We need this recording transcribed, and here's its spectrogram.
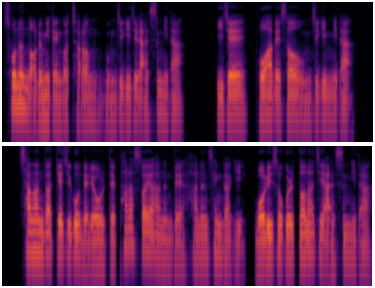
손은 얼음이 된 것처럼 움직이질 않습니다. 이제 보합에서 움직입니다. 상한가 깨지고 내려올 때 팔았어야 하는데 하는 생각이 머릿속을 떠나지 않습니다.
